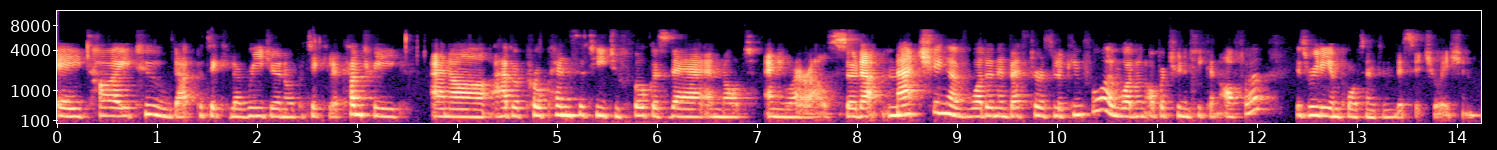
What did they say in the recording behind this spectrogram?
a tie to that particular region or particular country and uh, have a propensity to focus there and not anywhere else. So that matching of what an investor is looking for and what an opportunity can offer is really important in this situation.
